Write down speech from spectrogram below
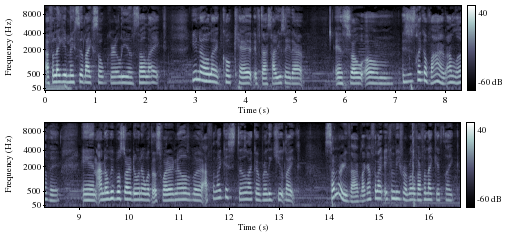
I feel like it makes it like so girly and so like, you know, like coquette, if that's how you say that. And so um it's just like a vibe. I love it. And I know people started doing it with the sweater nails, but I feel like it's still like a really cute like summery vibe. Like I feel like it can be for both. I feel like it's like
